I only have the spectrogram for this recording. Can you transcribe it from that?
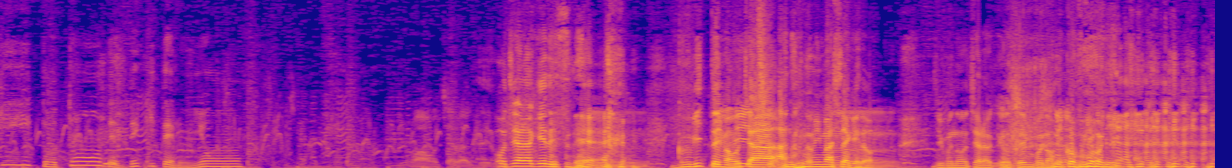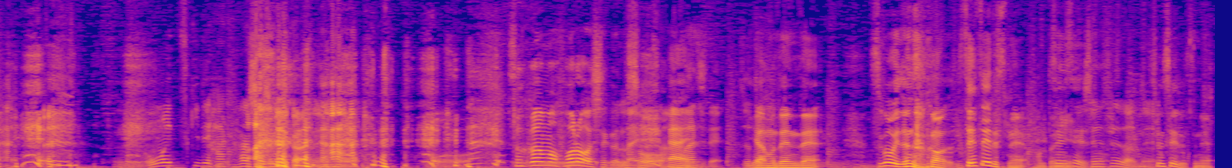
人とでできてるよ。まあ、お茶だけ。お茶らけですね。うんぐびっと今お茶、あの、飲みましたけど、うん自分のお茶らけを全部飲み込むように。うん思いつきでは話し始めるからね。そこはもうフォローしてくんないとそうさ、はいマジで。いや、もう全然。すごい、なんか、先生ですね、本当に。先生先生だね。先生ですね。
